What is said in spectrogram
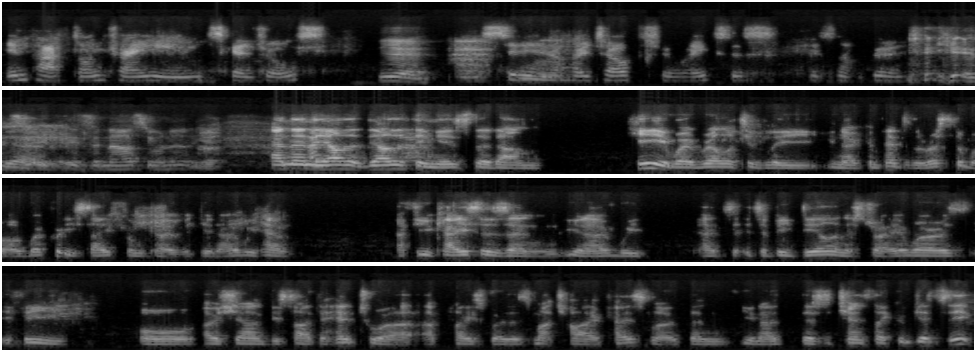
impact on training schedules. yeah. And sitting in a hotel for two weeks is, is not good. yeah, it's, Yeah. A, it's a nasty one, isn't it? Yeah. And then the other the other thing is that um, here we're relatively, you know, compared to the rest of the world, we're pretty safe from COVID. You know, we have a few cases, and you know, we it's, it's a big deal in Australia. Whereas if he or Oceania decide to head to a, a place where there's much higher caseload, then you know, there's a chance they could get sick.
